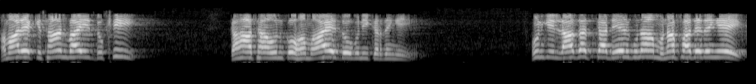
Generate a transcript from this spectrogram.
हमारे किसान भाई दुखी। कहा था, उनको हम आय दोगुनी कर देंगे। उनकी लागत का डेढ़ गुना मुनाफा दे देंगे।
